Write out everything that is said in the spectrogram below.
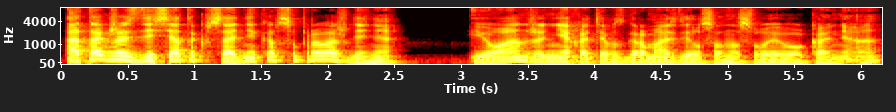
А также с десяток всадников сопровождения. Иоанн же нехотя взгромоздился на своего коня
